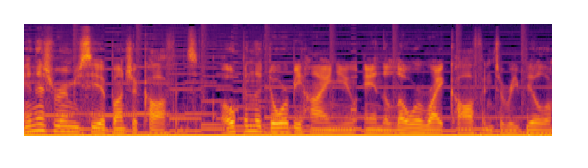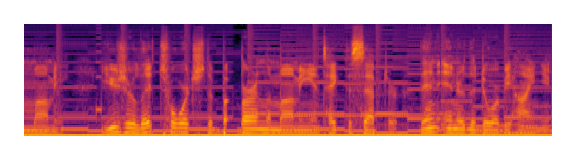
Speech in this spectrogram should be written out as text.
In this room you see a bunch of coffins. Open the door behind you and the lower right coffin to reveal a mummy. Use your lit torch to burn the mummy and take the scepter. Then enter the door behind you.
